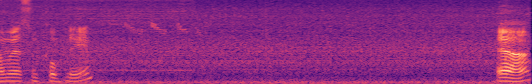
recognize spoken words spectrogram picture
haben wir jetzt ein Problem? Ja.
